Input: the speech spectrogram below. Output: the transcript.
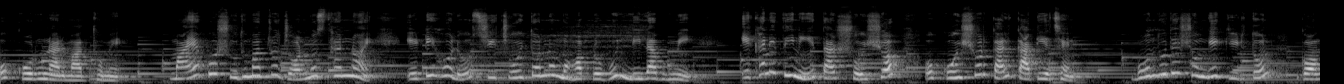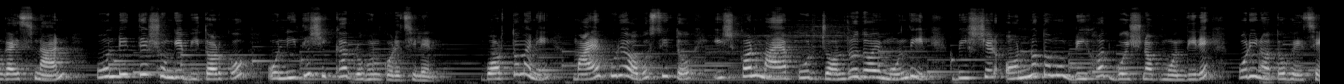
ও করুণার মাধ্যমে। মায়াপুর শুধুমাত্র জন্মস্থান নয়, এটি হলো শ্রী চৈতন্য মহাপ্রভুর লীলাভূমি। এখানে তিনি তার শৈশব ও কৈশোরকাল কাটিয়েছেন। বন্ধুদের সঙ্গে কীর্তন, গঙ্গায় স্নান, পণ্ডিতদের সঙ্গে বিতর্ক ও নীতি শিক্ষা গ্রহণ করেছিলেন। বর্তমানে মায়াপুরে অবস্থিত ইস্কন মায়াপুর চন্দ্রোদয় মন্দির বিশ্বের অন্যতম বৃহৎ বৈষ্ণব মন্দিরে পরিণত হয়েছে।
